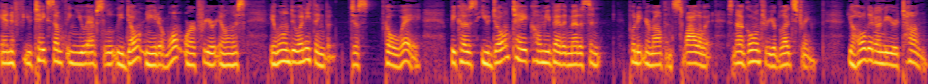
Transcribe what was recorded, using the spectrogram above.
And if you take something you absolutely don't need or won't work for your illness, it won't do anything but just go away because you don't take homeopathic medicine, put it in your mouth and swallow it. It's not going through your bloodstream. You hold it under your tongue,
